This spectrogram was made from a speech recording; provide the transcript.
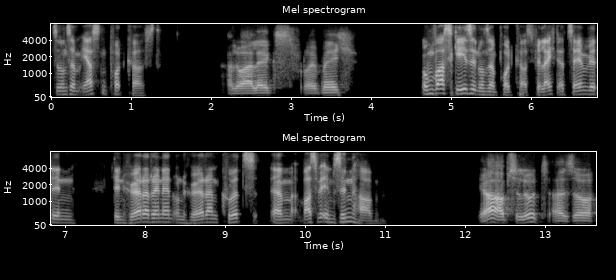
zu unserem ersten Podcast. Hallo Alex, freut mich. Um was geht es in unserem Podcast? Vielleicht erzählen wir den, den Hörerinnen und Hörern kurz, ähm, was wir im Sinn haben. Ja, absolut. Also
